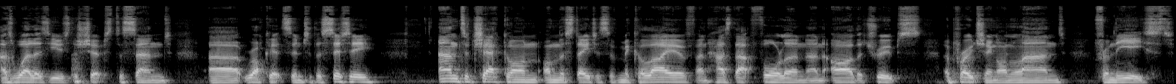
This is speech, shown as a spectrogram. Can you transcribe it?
as well as use the ships to send uh, rockets into the city and to check on on the status of Mykolaiv and has that fallen and are the troops approaching on land from the east.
